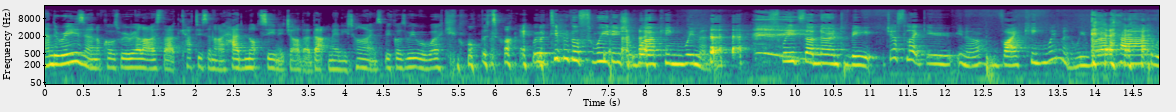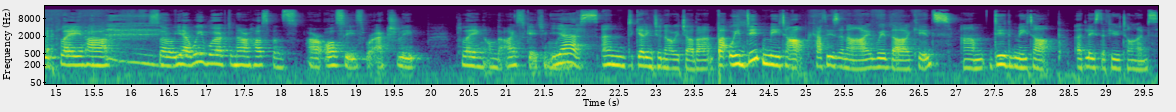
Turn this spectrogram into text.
And the reason, of course, we realized that Katis and I had not seen each other that many times because we were working all the time. we were typical Swedish working women Swedes are known to be just like you you know Viking women we work hard we play hard so yeah we worked and our husbands our Aussies were actually playing on the ice skating rink. Yes, and getting to know each other. But we did meet up, Katis and I, with our kids, um, did meet up at least a few times.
